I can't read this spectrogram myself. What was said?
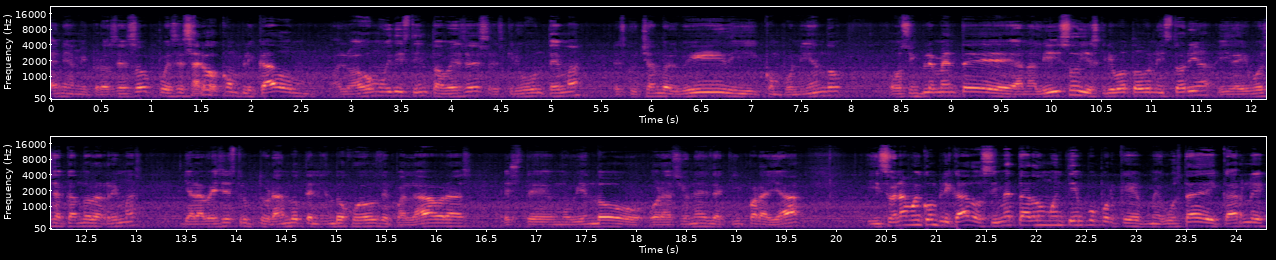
Genia, mi proceso pues es algo complicado, lo hago muy distinto, a veces escribo un tema escuchando el beat y componiendo o simplemente analizo y escribo toda una historia y de ahí voy sacando las rimas y a la vez estructurando, teniendo juegos de palabras, este, moviendo oraciones de aquí para allá. Y suena muy complicado, sí me tarda un buen tiempo porque me gusta dedicarle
